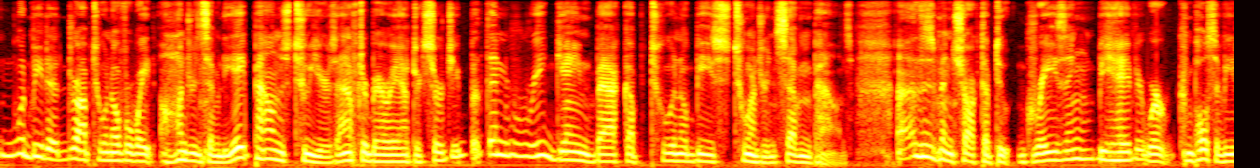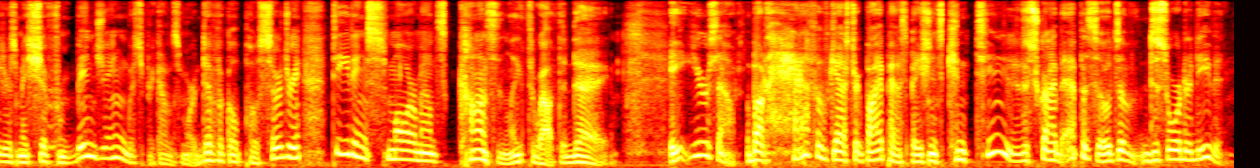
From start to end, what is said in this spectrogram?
would be to drop to an overweight 178 pounds two years after bariatric surgery, but then regain back up to an obese 207 pounds. Uh, this has been chalked up to grazing behavior, where compulsive eaters may shift from binging, which becomes more difficult post-surgery, to eating smaller amounts constantly throughout the day. Eight years out, about half of gastric bypass patients continue to describe episodes of disordered eating.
